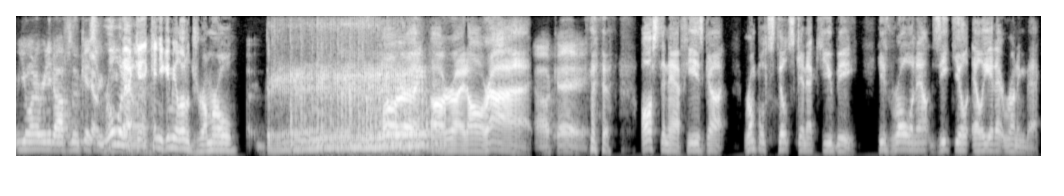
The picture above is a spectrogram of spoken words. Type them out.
you want to read it off, Lucas? Yeah, or roll you it out. can, can you give me a little drum roll? All right, all right, all right. Okay. Austin F. He's got Rumpelstiltskin at QB. He's rolling out Ezekiel Elliott at running back.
